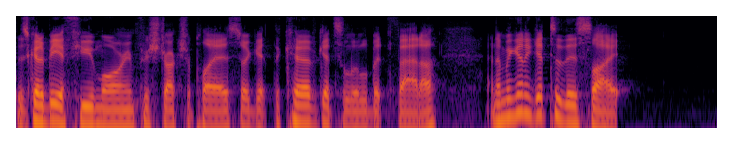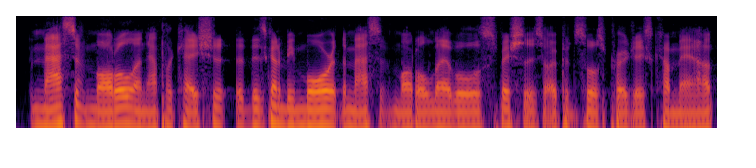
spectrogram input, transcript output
There's going to be a few more infrastructure players, so get the curve gets a little bit fatter, and then we're going to get to this like massive model and application. Uh, there's going to be more at the massive model level, especially as open source projects come out.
